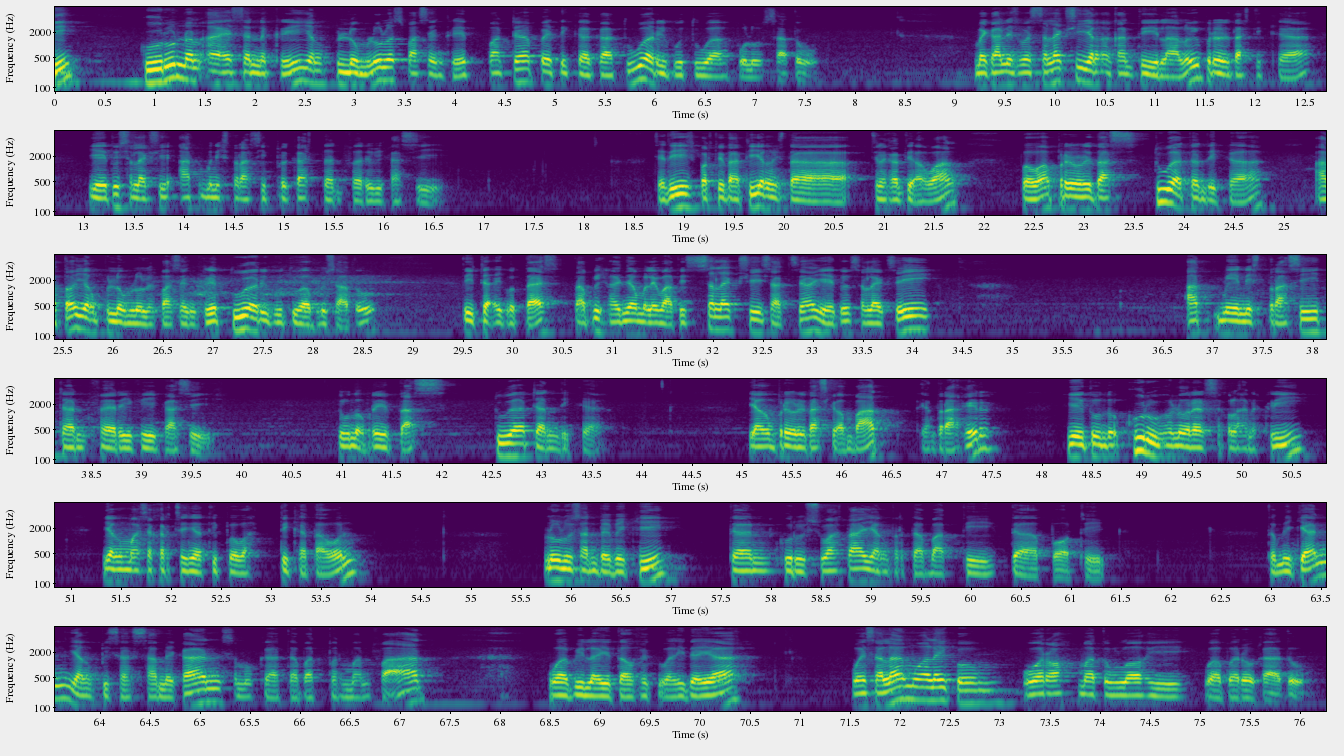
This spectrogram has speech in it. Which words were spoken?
guru non-ASN negeri yang belum lulus passing grade pada P3K 2021. Mekanisme seleksi yang akan dilalui prioritas 3 yaitu seleksi administrasi berkas dan verifikasi. Jadi seperti tadi yang kita jelaskan di awal bahwa prioritas 2 dan 3 atau yang belum lulus passing grade 2021 tidak ikut tes, tapi hanya melewati seleksi saja, yaitu seleksi administrasi dan verifikasi. Itu untuk prioritas 2 dan 3. Yang prioritas keempat, yang terakhir, yaitu untuk guru honorer sekolah negeri yang masa kerjanya di bawah 3 tahun, lulusan BPG, dan guru swasta yang terdapat di Dapodik. Demikian yang bisa sampaikan, semoga dapat bermanfaat. Wabillahi taufik walidayah. Wassalamualaikum warahmatullahi wabarakatuh.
